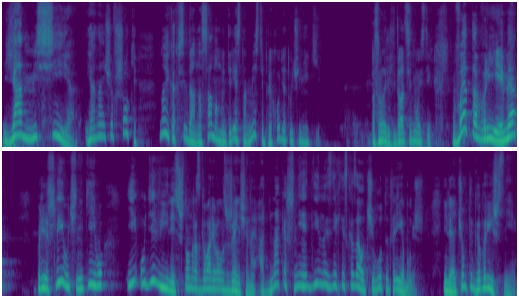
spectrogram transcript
я Мессия. И она еще в шоке. Ну и, как всегда, на самом интересном месте приходят ученики. Посмотрите, 27 стих. В это время пришли ученики его и удивились, что он разговаривал с женщиной. Однако ж ни один из них не сказал, чего ты требуешь или о чем ты говоришь с ней.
